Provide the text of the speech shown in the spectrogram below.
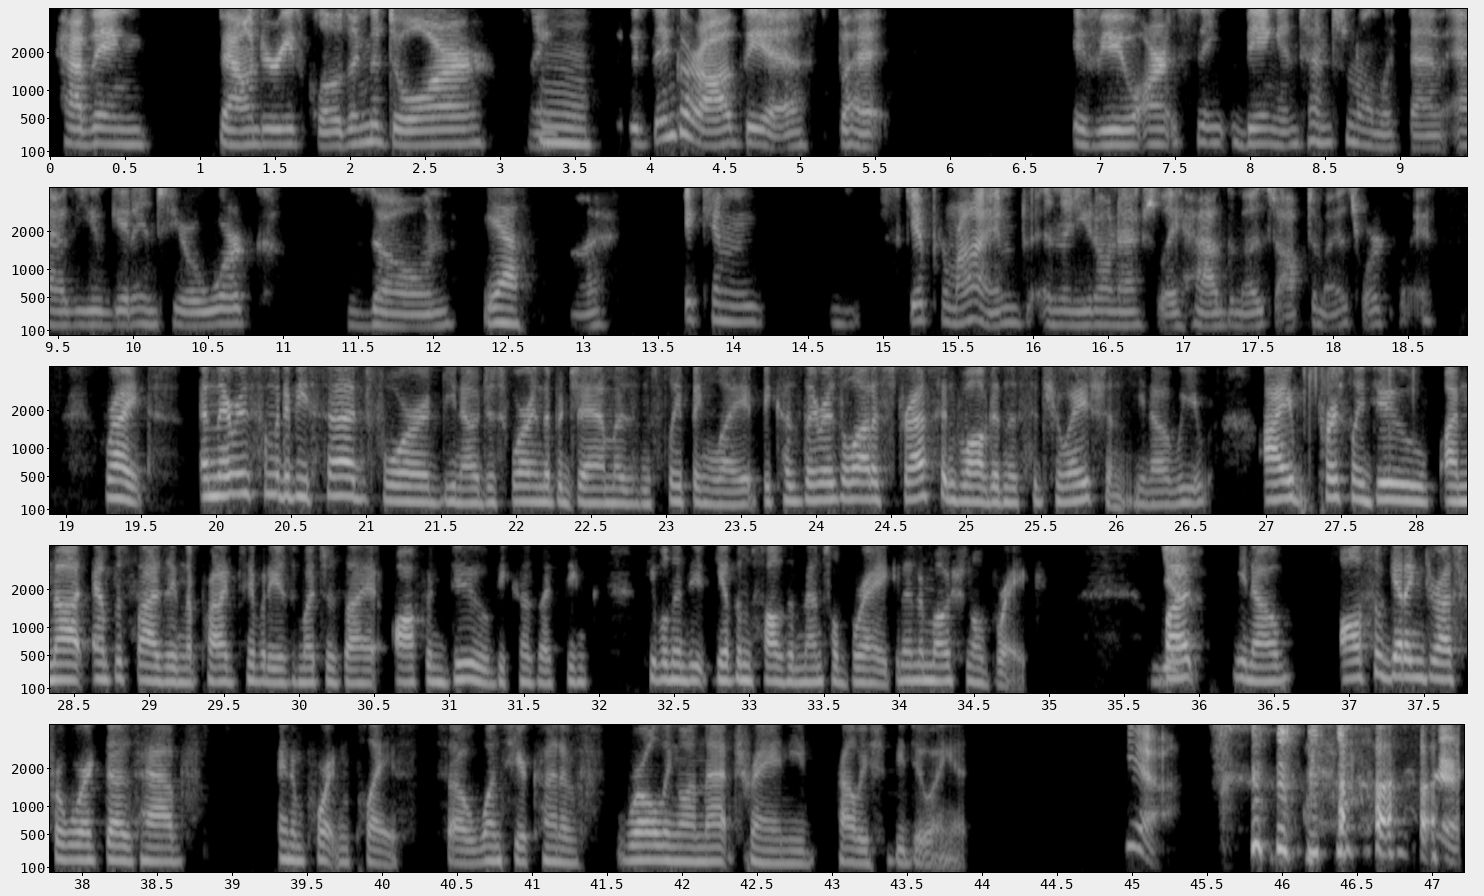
having boundaries, closing the door. Like mm. you would think are obvious, but if you aren't think, being intentional with them as you get into your work zone, yeah, uh, it can skip your mind and then you don't actually have the most optimized workplace. Right. And there is something to be said for, you know, just wearing the pajamas and sleeping late because there is a lot of stress involved in this situation. You know, we I personally do I'm not emphasizing the productivity as much as I often do because I think people need to give themselves a mental break and an emotional break. Yes. But, you know, also getting dressed for work does have an important place. So once you're kind of rolling on that train, you probably should be doing it. Yeah. sure.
